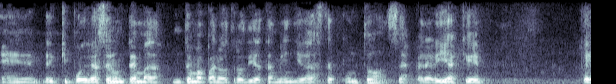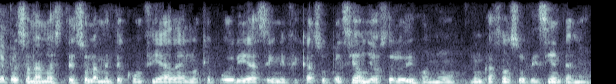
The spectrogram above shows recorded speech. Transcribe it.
eh, que podría ser un tema, un tema para otro día también, llegado a este punto, se esperaría que, que la persona no esté solamente confiada en lo que podría significar su pensión, ya usted lo dijo, no, nunca son suficientes, ¿no?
